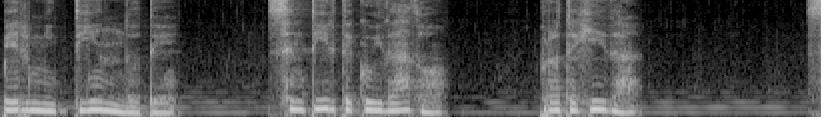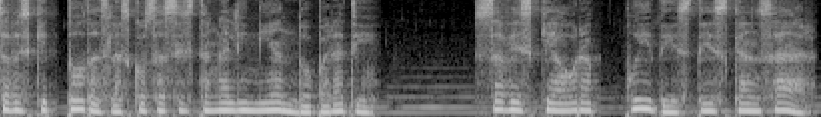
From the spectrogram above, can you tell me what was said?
permitiéndote sentirte cuidado, protegida. Sabes que todas las cosas se están alineando para ti. Sabes que ahora puedes descansar.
